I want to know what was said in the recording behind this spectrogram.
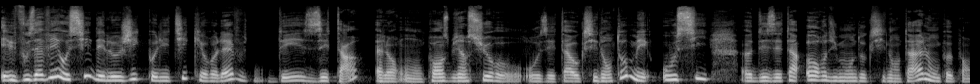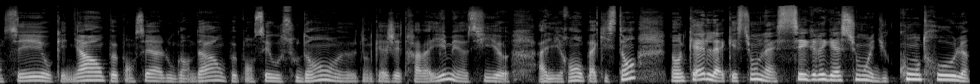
Et vous avez aussi des logiques politiques qui relèvent des États. Alors on pense bien sûr aux, États occidentaux, mais aussi euh, des États hors du monde occidental. On peut penser au Kenya, on peut penser à l'Ouganda, on peut penser au Soudan, euh, dans lequel j'ai travaillé, mais aussi euh, à l'Iran, au Pakistan, dans lequel la question de la ségrégation et du contrôle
